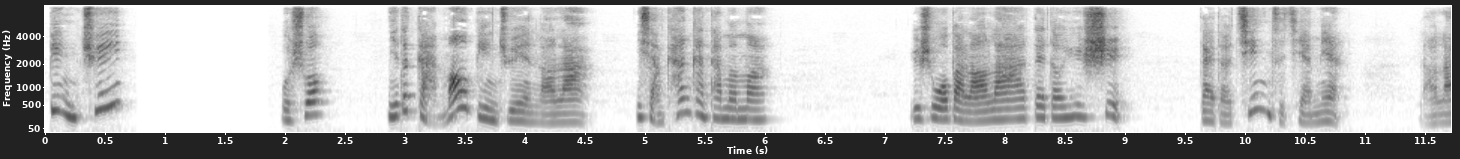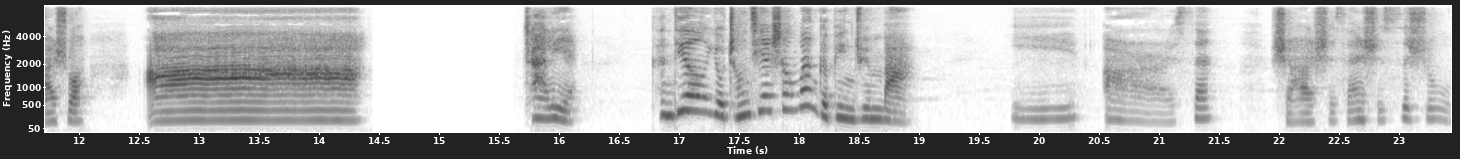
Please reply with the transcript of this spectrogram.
病菌？我说，你的感冒病菌，劳拉，你想看看他们吗？于是我把劳拉带到浴室，带到镜子前面。劳拉说：“啊，查理，肯定有成千上万个病菌吧？一、二、三，十二、十三、十四、十五，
